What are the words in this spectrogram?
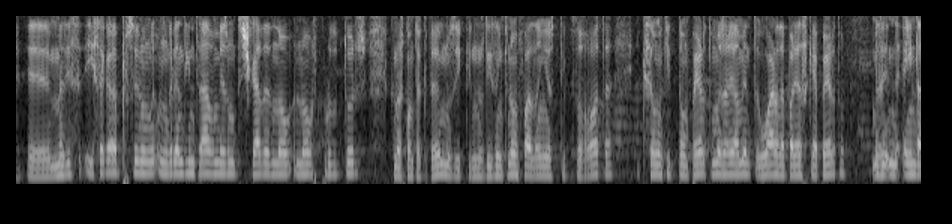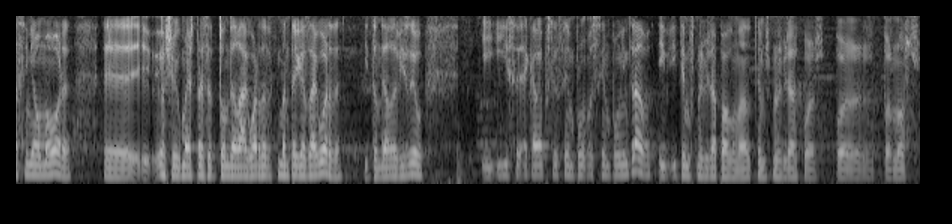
Uh, mas isso, isso acaba por ser um, um, grande entrave mesmo de chegada de no, novos produtores que nós contactamos e que nos dizem que não fazem este tipo de rota e que são aqui tão perto, mas realmente Guarda parece que é perto, mas ainda assim é uma hora. Uh, eu chego mais depressa de Tondela à Guarda do que Manteigas à Guarda e Tondela a Viseu. E, e, isso acaba por ser sempre um, sempre um entrave. E, e, temos que nos virar para algum lado, temos que nos virar para os, para os, para os nossos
